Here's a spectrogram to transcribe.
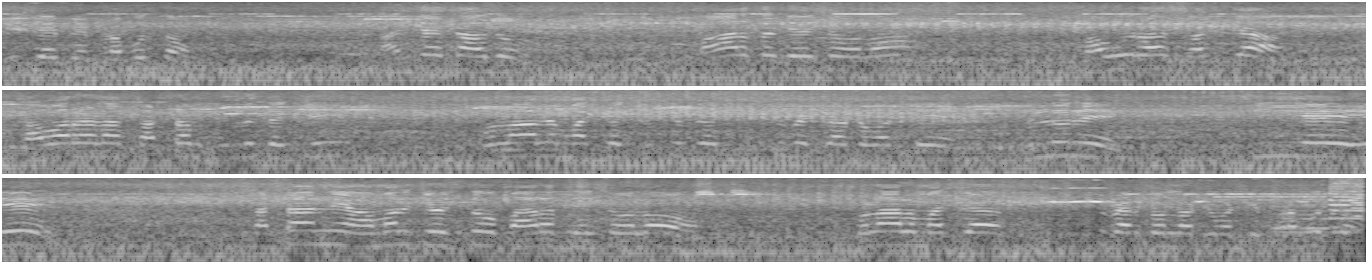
బీజేపీ ప్రభుత్వం. అంతేకాదు భారతదేశంలో పౌర సత్య సవరణ చట్టం బిల్లు తెచ్చి కులాల మధ్య చిచ్చు చిచ్చు పెట్టినటువంటి బిల్లుని సిఏఏ చట్టాన్ని అమలు చేస్తూ భారతదేశంలో కులాల మధ్య చిచ్చు పెడుతున్నటువంటి ప్రభుత్వం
